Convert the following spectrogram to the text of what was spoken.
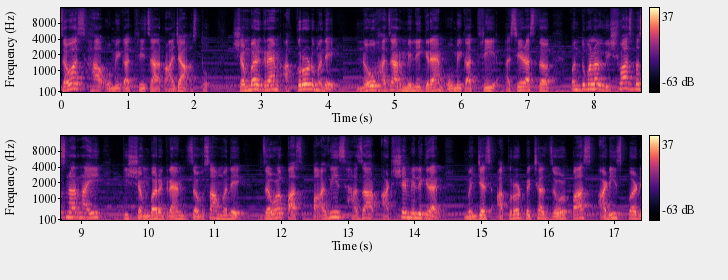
जवस हा ओमेगा थ्रीचा राजा असतो. शंभर ग्रॅम अक्रोडमध्ये नऊ हजार मिलीग्रॅम ओमेगा थ्री ऍसिड असतं. पण तुम्हाला विश्वास बसणार नाही की शंभर ग्रॅम जवसामध्ये जवळपास बावीस हजार आठशे मिलीग्रॅम म्हणजेच अक्रोडपेक्षा जवळपास अडीच पट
